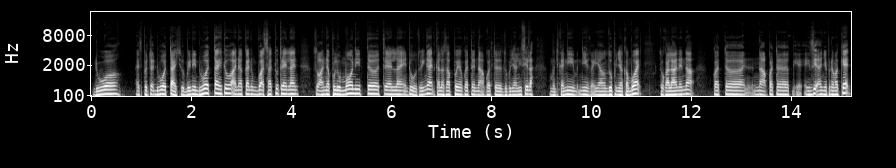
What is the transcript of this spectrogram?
Dua. Expected dua touch. So bila dua touch tu anda akan buat satu trend line. So anda perlu monitor trend line tu. So ingat kalau siapa yang kata nak kata Zul punya list lah. Kemudian ni, ni yang Zul punya akan buat. So kalau anda nak kata nak kata exit hanya pada market?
